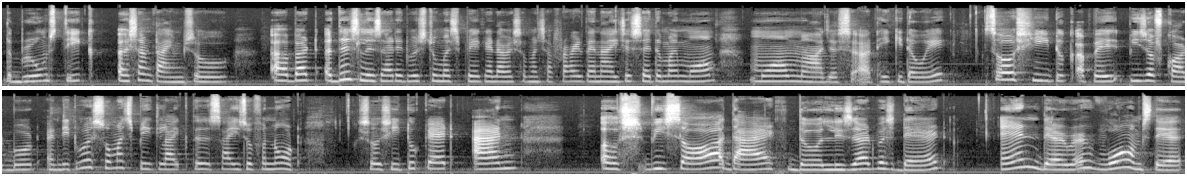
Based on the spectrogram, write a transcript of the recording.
the broomstick uh, sometimes. So uh, but this lizard it was too much big and i was so much afraid. Then i just said to my mom mom uh, just uh, take it away. So she took a piece of cardboard and it was so much big like the size of a note. So she took it and uh, we saw that the lizard was dead and there were worms there.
